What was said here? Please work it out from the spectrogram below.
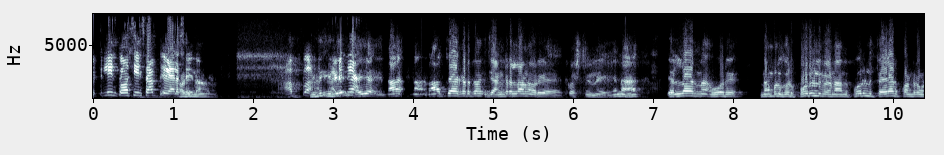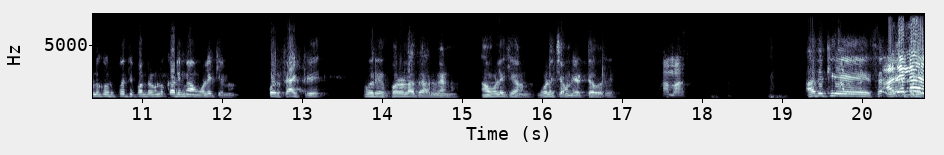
இட்லியும் தோசையும் சாப்பிட்டு வேலை செய்யலாம் அப்ப நான் கேட்கறது ஜென்ரலான ஒரு கொஸ்டின் ஏன்னா எல்லாரும் ஒரு நம்மளுக்கு ஒரு பொருள் வேணும். அந்த பொருள் தயார் பண்றவங்களுக்கு உற்பத்தி பண்றவங்களுக்கு கடுமையா உழைக்கணும். ஒரு ஃபேக்டரி ஒரு பொருளாதாரம் வேணும். அவன் உழைக்கணும். உழைச்சவன் எட்டு அவர் ஆமா. அதுக்கு அதெல்லாம்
